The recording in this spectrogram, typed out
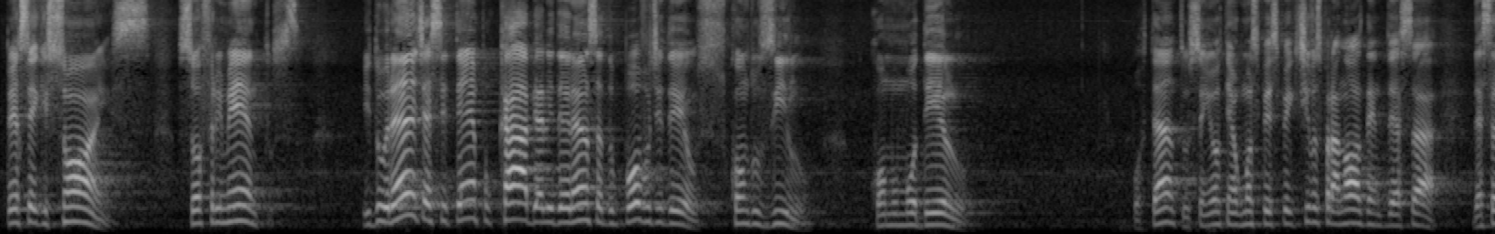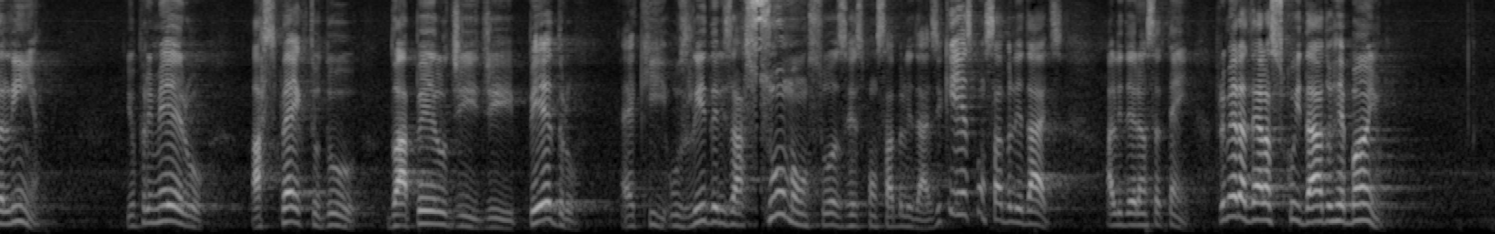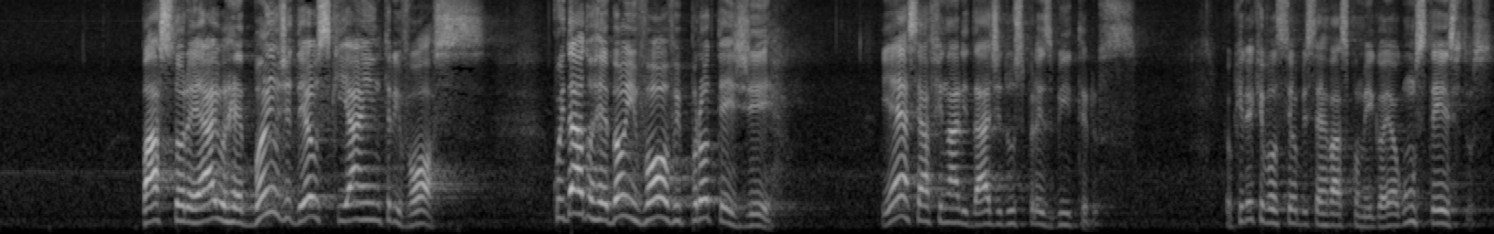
perseguições, sofrimentos. E durante esse tempo cabe à liderança do povo de Deus conduzi-lo como modelo. Portanto, o Senhor tem algumas perspectivas para nós dentro dessa, dessa linha. E o primeiro aspecto do, do apelo de, de Pedro é que os líderes assumam suas responsabilidades. E que responsabilidades a liderança tem? A primeira delas, cuidar do rebanho. Pastoreai o rebanho de Deus que há entre vós. Cuidar do rebanho envolve proteger. E essa é a finalidade dos presbíteros. Eu queria que você observasse comigo aí alguns textos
